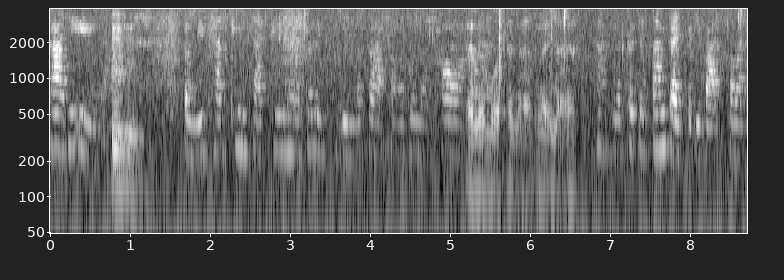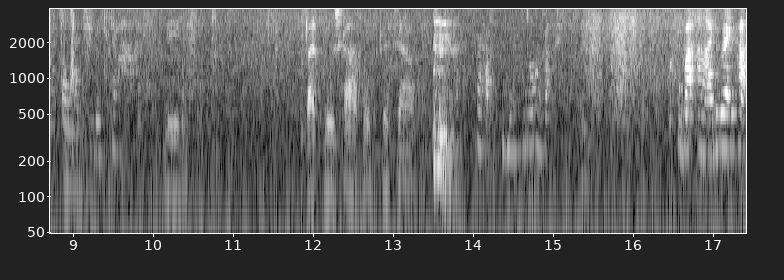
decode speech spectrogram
ค่าที่อื่นนะอืคะมตรงนี้ชัดขึ้นชัดขึ้นนะก็เลยบินมากราบขอบพระคุณหลวงพ่ออค่ะนุโมทนาด้วยนะค่ะแล้วก็จะตั้งใจปฏิบัติตลอดตลอดชีวิตเจ้าค่ะดีบัตรบูชาพระพุทธเจ้าไปขอบคุณหลวงพ่อค่ะครูบาอาด้วยค่ะ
